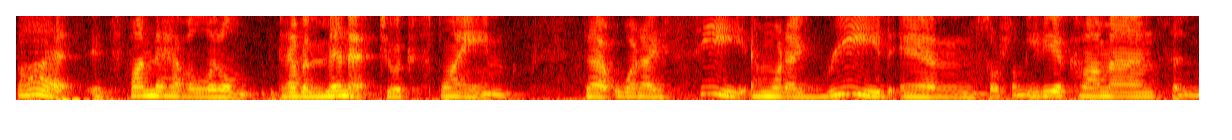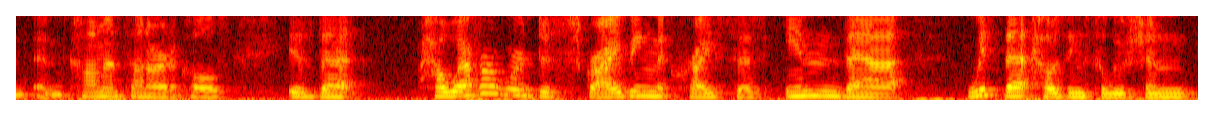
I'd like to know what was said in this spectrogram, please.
But it's fun to have a little to have a minute to explain that what I see and what I read in social media comments and, and comments on articles is that however we're describing the crisis in that with that housing solution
